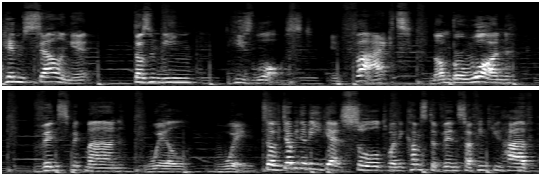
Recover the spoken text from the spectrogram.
him selling it doesn't mean he's lost. In fact, number one, Vince McMahon will win. So if WWE gets sold, when it comes to Vince, I think you have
